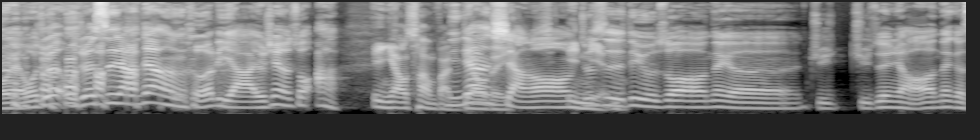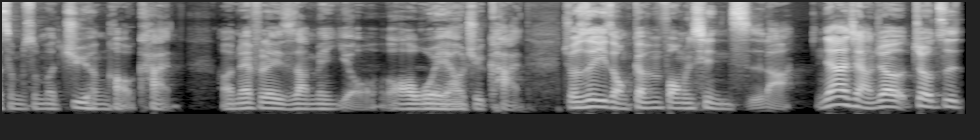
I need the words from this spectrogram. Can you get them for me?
，OK，我觉得我觉得是这样，这样很合理啊。有些人说啊，硬要唱反你这样想哦，就是例如说那个举举最近好像那个什么什么剧很好看，哦，Netflix 上面有，哦，我也要去看，就是一种跟风性质啦。你这样想就就是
